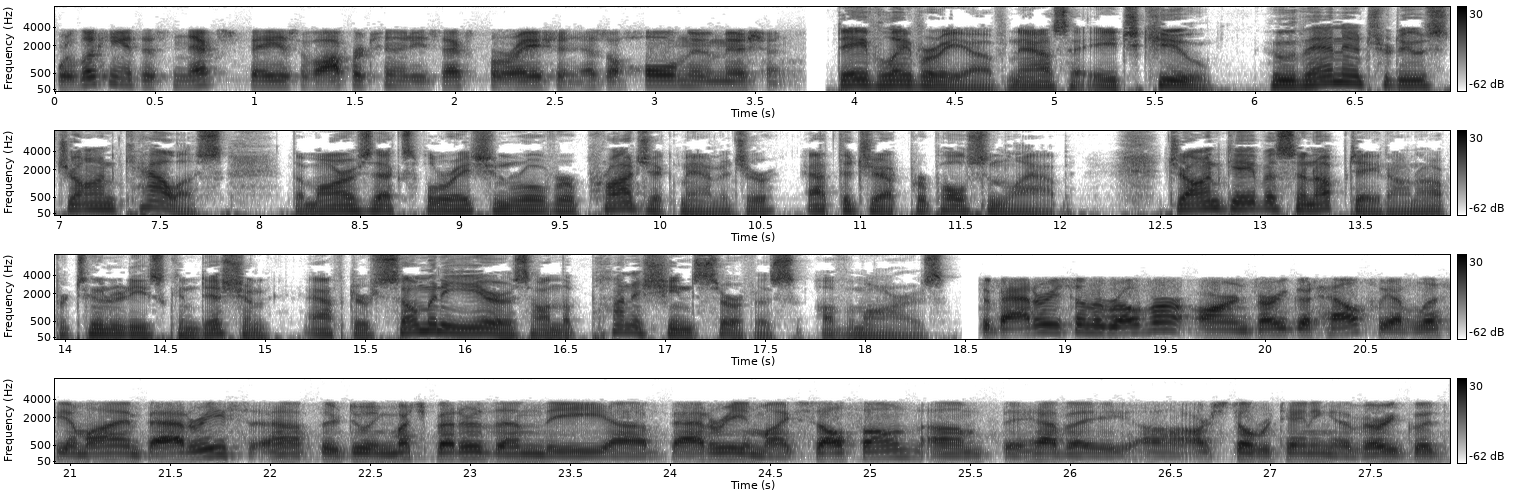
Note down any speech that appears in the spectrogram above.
We're looking at this next phase of opportunities exploration as a whole new mission. Dave Lavery of NASA HQ, who then introduced John Callas, the Mars Exploration Rover project manager at the Jet Propulsion Lab. John gave us an update on Opportunity's condition after so many years on the punishing surface of Mars. The batteries on the rover are in very good health. We have lithium ion batteries. Uh, they're doing much better than the uh, battery in my cell phone. Um, they have a uh, are still retaining a very good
